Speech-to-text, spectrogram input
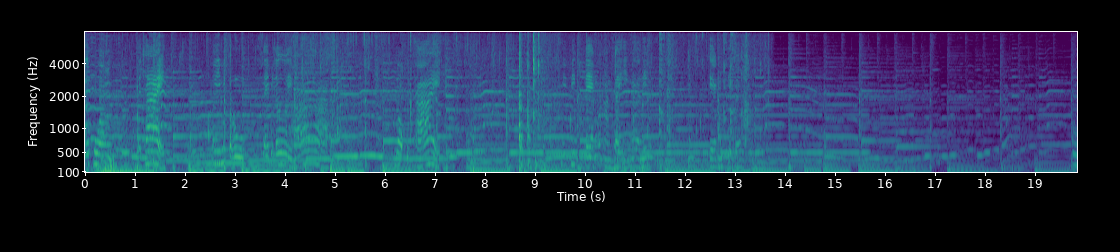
มะเขือพวงไม่ใช่ ไม่มะกรูดใส่ไปเลยค่ะรอบสุดท้าย มีพริกแดงก็หั่นใส่อีกนะอันนี้มันแกงมันเสร็จแล้วโอ้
